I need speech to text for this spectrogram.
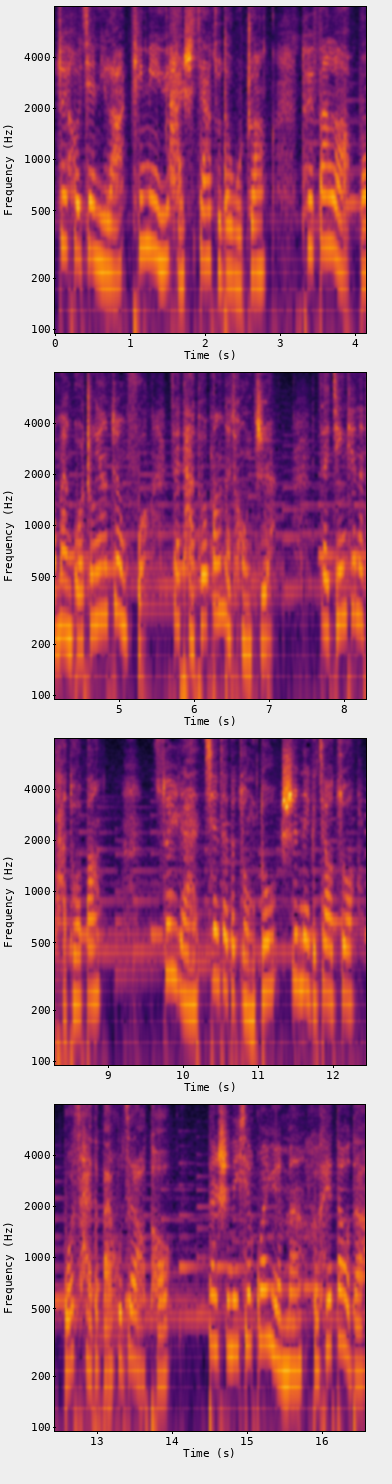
最后建立了听命于海氏家族的武装，推翻了伯曼国中央政府在塔托邦的统治。在今天的塔托邦，虽然现在的总督是那个叫做博才的白胡子老头。但是那些官员们和黑道的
